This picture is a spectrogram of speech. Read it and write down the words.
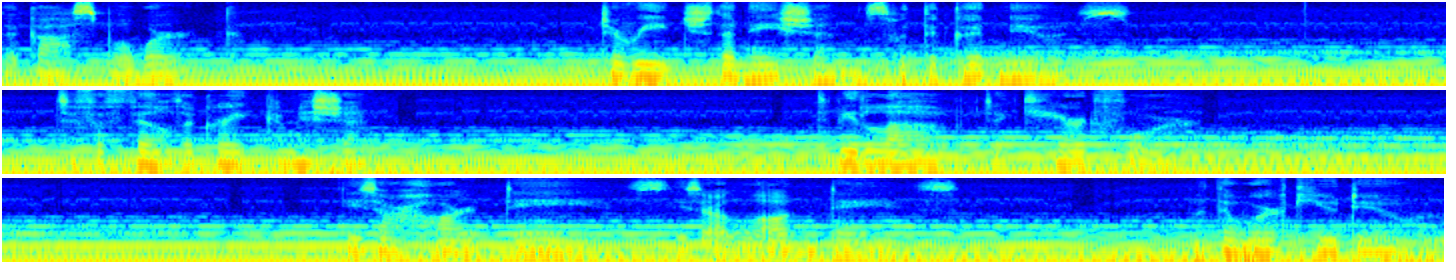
the gospel work, to reach the nations with the good news, to fulfill the Great Commission, to be loved and cared for. These are hard days, these are long days, but the work you do,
